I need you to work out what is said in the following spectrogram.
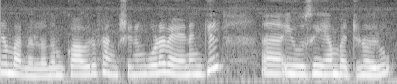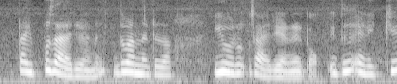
ഞാൻ പറഞ്ഞല്ലോ നമുക്ക് ആ ഒരു ഫംഗ്ഷനും കൂടെ വേണമെങ്കിൽ യൂസ് ചെയ്യാൻ പറ്റുന്ന ഒരു ടൈപ്പ് സാരിയാണ്. ഇത് വന്നിട്ട് ഈ ഒരു സാരിയാണ് കേട്ടോ. ഇത് എനിക്ക്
